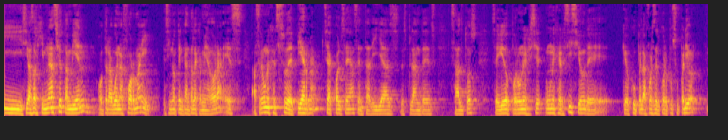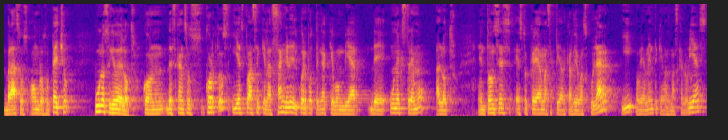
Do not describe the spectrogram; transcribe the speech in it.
Y si vas al gimnasio también, otra buena forma, y si no te encanta la caminadora, es hacer un ejercicio de pierna, sea cual sea, sentadillas, desplantes, saltos, seguido por un ejercicio, un ejercicio de, que ocupe la fuerza del cuerpo superior, brazos, hombros o pecho, uno seguido del otro, con descansos cortos, y esto hace que la sangre del cuerpo tenga que bombear de un extremo al otro. Entonces, esto crea más actividad cardiovascular y obviamente quemas más calorías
